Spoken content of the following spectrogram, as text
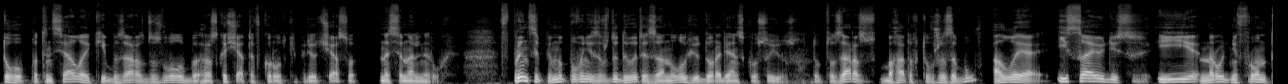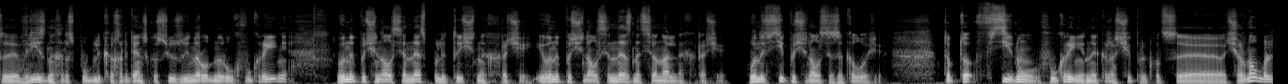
того потенціалу, який би зараз дозволив би розкачати в короткий період часу національні рухи. В принципі, ми повинні завжди дивитися за аналогію до радянського союзу. Тобто зараз багато хто вже забув, але і Саюдіс, і народні фронти в різних республіках радянського союзу, і народний рух в Україні вони починалися не з політичних речей, і вони починалися не з національних речей. Вони всі починалися з екології. Тобто, всі ну в Україні найкращий приклад це Чорнобиль.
